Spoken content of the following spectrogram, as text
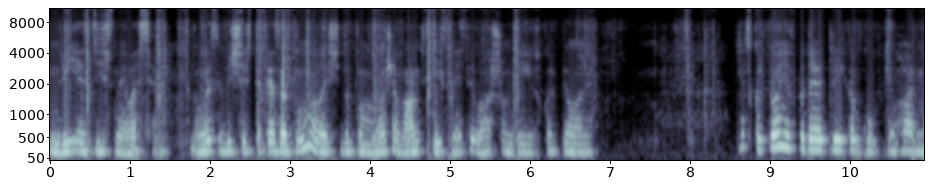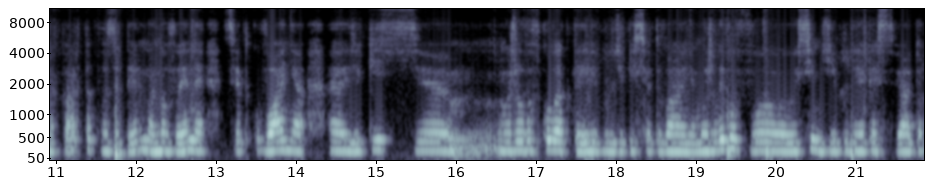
мрія здійснилася. Ви собі щось таке задумали, що допоможе вам здійснити вашу мрію, скорпіони. Для скорпіонів випадає трійка кубків. Гарна карта, позитивна, новини, святкування, е, якісь, е, можливо, в колективі будуть якісь святкування, можливо, в е, сім'ї буде якесь свято,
